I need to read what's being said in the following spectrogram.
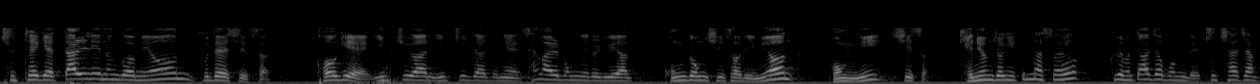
주택에 딸리는 거면 부대시설 거기에 입주한 입주자 등의 생활복리를 위한 공동시설이면 복리시설. 개념정이 끝났어요? 그러면 따져보면 돼 주차장.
